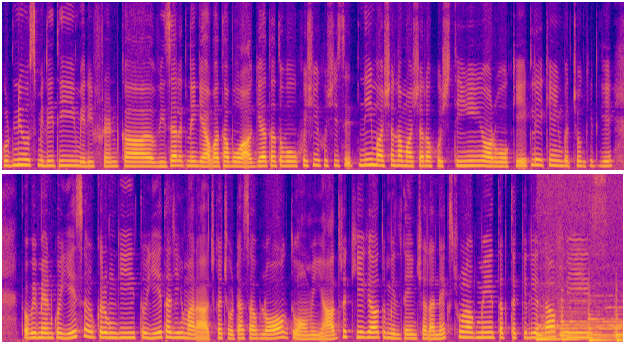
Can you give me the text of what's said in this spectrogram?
गुड न्यूज़ मिली थी मेरी फ्रेंड का। वीज़ा लगने गया हुआ था, वो आ गया था तो वो खुशी खुशी से इतनी माशाल्लाह माशाल्लाह खुश थी और वो केक लेके आई बच्चों के लिए। तो अभी मैं उनको ये सर्व करूँगी। तो ये था जी हमारा आज का छोटा सा व्लॉग तो हमें याद रखिएगा। तो मिलते हैं इंशाल्लाह नेक्स्ट व्लॉग में। तब तक के लिए अल्लाह हाफिज़।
